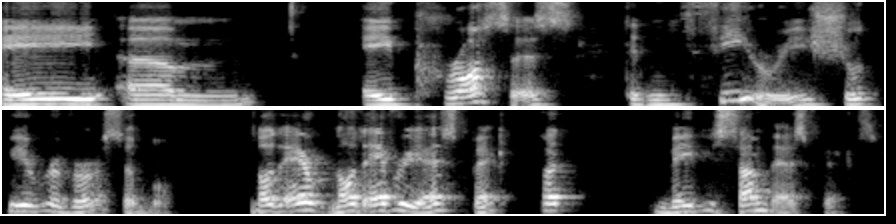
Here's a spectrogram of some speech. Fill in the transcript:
a, um, a process that in theory should be reversible. Not, er not every aspect, but maybe some aspects.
